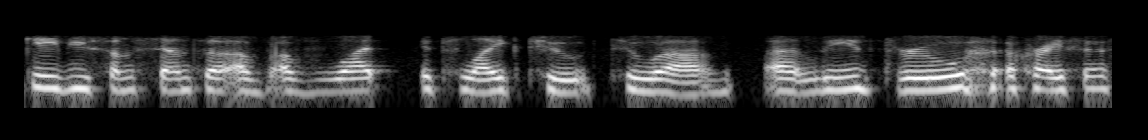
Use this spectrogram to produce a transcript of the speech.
gave you some sense of, of what it's like to to uh, uh, lead through a crisis?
